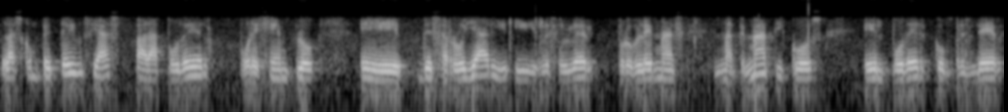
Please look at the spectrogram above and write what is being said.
las competencias para poder, por ejemplo, eh, desarrollar y, y resolver problemas matemáticos, el poder comprender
